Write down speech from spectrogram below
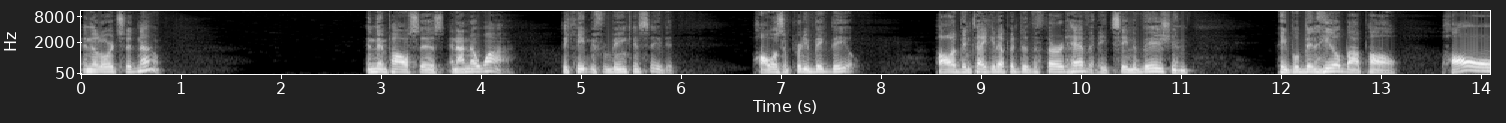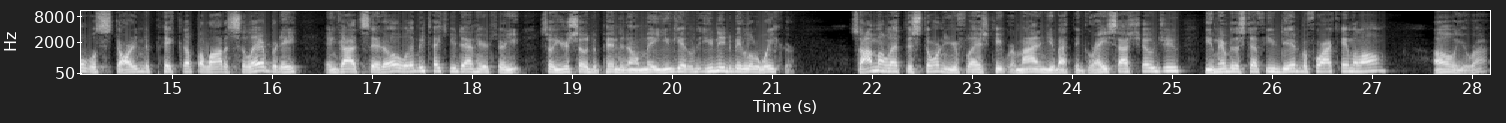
And the Lord said, no. And then Paul says, and I know why, to keep me from being conceited. Paul was a pretty big deal. Paul had been taken up into the third heaven. He'd seen a vision. People had been healed by Paul. Paul was starting to pick up a lot of celebrity, and God said, "Oh, well, let me take you down here so, you, so you're so dependent on me. You get you need to be a little weaker. So I'm going to let this thorn in your flesh keep reminding you about the grace I showed you. You remember the stuff you did before I came along? Oh, you're right.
